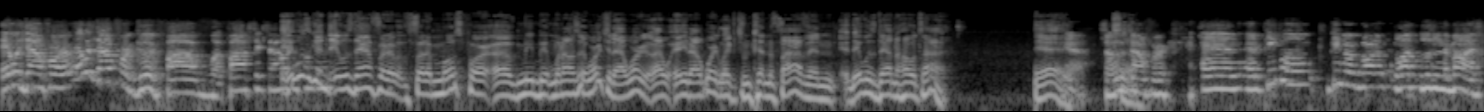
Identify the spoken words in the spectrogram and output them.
It was down for it was down for a good five what five six hours. It was good. It was down for the for the most part of me when I was at work today. I worked I, I worked like from ten to five, and it was down the whole time. Yeah, yeah. So it was so. down for and and people people are going losing their minds.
